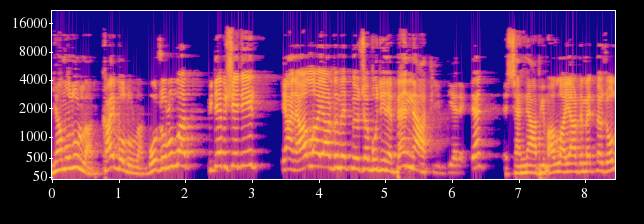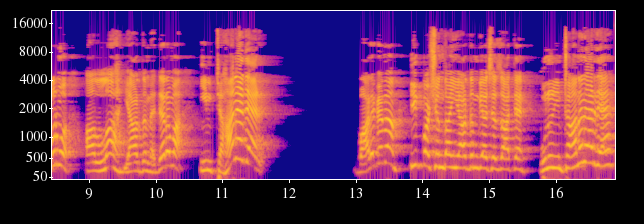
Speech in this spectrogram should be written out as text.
yamulurlar, kaybolurlar, bozulurlar. Bir de bir şey değil. Yani Allah yardım etmiyorsa bu dine ben ne yapayım diyerekten e sen ne yapayım Allah yardım etmez olur mu? Allah yardım eder ama imtihan eder. Barek adam ilk başından yardım gelse zaten bunun imtihanı nerede?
